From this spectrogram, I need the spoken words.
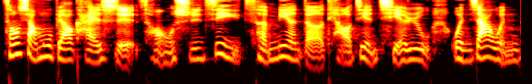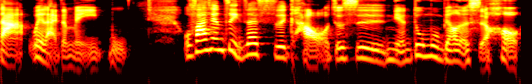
从小目标开始，从实际层面的条件切入，稳扎稳打未来的每一步。我发现自己在思考就是年度目标的时候，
